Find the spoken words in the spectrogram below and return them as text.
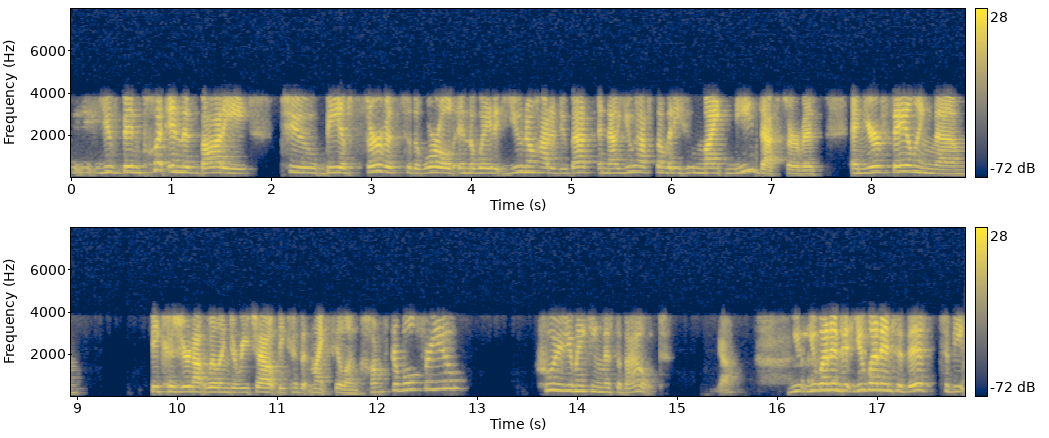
You've been put in this body to be of service to the world in the way that you know how to do best. And now you have somebody who might need that service and you're failing them because you're not willing to reach out because it might feel uncomfortable for you. Who are you making this about? Yeah. You you went into you went into this to be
